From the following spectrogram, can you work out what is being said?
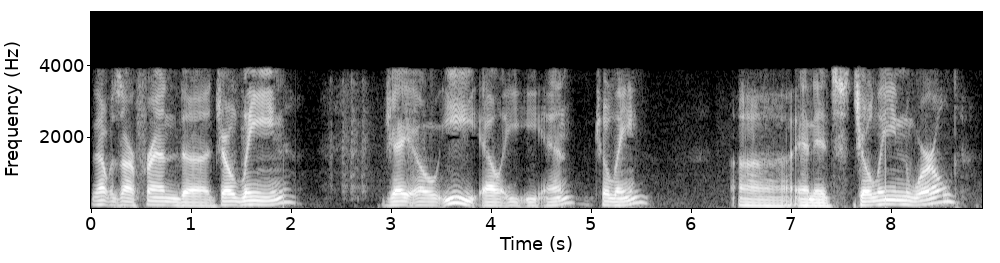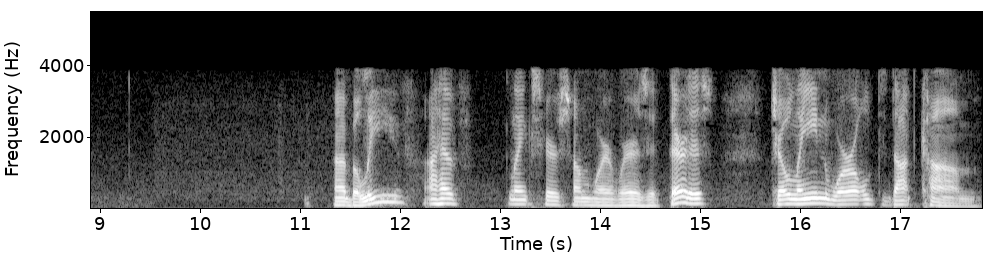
That was our friend uh, Joeleen, J O E L E E N, Joeleen, uh, and it's Joeleen World. I believe I have links here somewhere. Where is it? There it is. JoeleenWorld.com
